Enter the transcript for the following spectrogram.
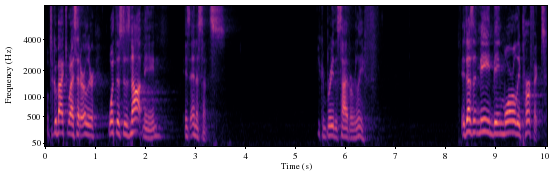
Well, to go back to what I said earlier, what this does not mean is innocence. You can breathe a sigh of relief. It doesn't mean being morally perfect.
